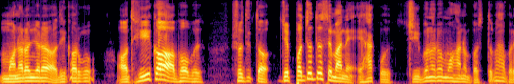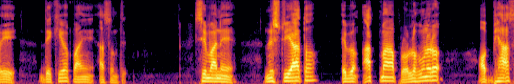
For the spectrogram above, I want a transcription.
ମନୋରଞ୍ଜନ ଅଧିକରୁ ଅଧିକ ଅଭଶୋଧିତ ଯେପର୍ଯ୍ୟନ୍ତ ସେମାନେ ଏହାକୁ ଜୀବନର ମହାନ ବସ୍ତୁ ଭାବରେ ଦେଖିବା ପାଇଁ ଆସନ୍ତି ସେମାନେ ନିଷ୍କ୍ରିୟାତ ଏବଂ ଆତ୍ମା ପ୍ରଲୋଭନର ଅଭ୍ୟାସ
